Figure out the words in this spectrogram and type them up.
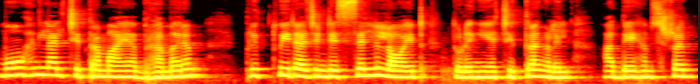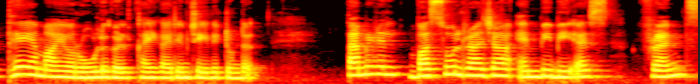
മോഹൻലാൽ ചിത്രമായ ഭ്രമരം പൃഥ്വിരാജിന്റെ സെല്ലുലോയിഡ് തുടങ്ങിയ ചിത്രങ്ങളിൽ അദ്ദേഹം ശ്രദ്ധേയമായ റോളുകൾ കൈകാര്യം ചെയ്തിട്ടുണ്ട്. തമിഴിൽ Vasool Raja M B B S Friends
